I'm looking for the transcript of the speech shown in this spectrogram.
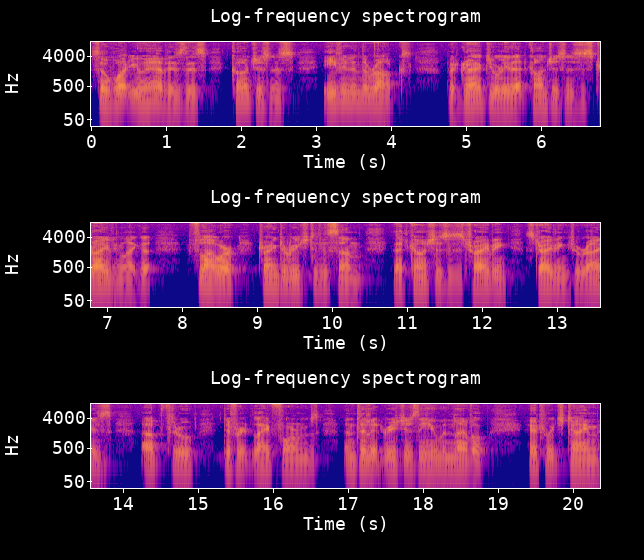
So, what you have is this consciousness, even in the rocks, but gradually that consciousness is striving like a flower trying to reach to the sun. That consciousness is striving, striving to rise up through different life forms until it reaches the human level, at which time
